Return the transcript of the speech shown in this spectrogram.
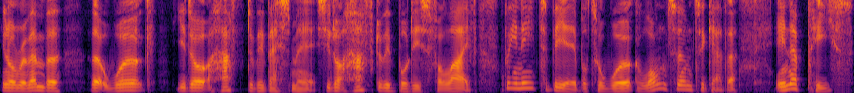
You know, remember that work, you don't have to be best mates, you don't have to be buddies for life, but you need to be able to work long term together in a peace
